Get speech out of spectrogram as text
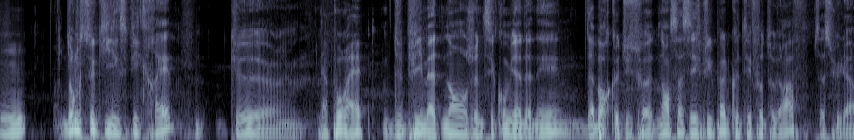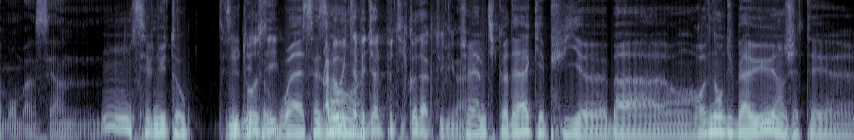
Mhm. Donc ce qui expliquerait que euh, Bah, pourrait. depuis maintenant je ne sais combien d'années, d'abord que tu sois non ça s'explique pas le côté photographe, ça celui-là bon bah c'est un Mhm, c'est venu tôt. c'est venu tôt aussi? Ouais, 16 Ah bah oui ans, t'avais déjà le petit Kodak tu dis. J'avais un petit Kodak et puis euh, bah, en revenant du bahut, hein, j'étais euh,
